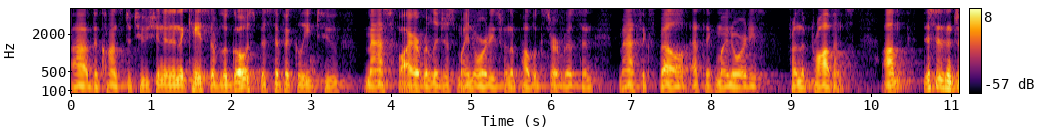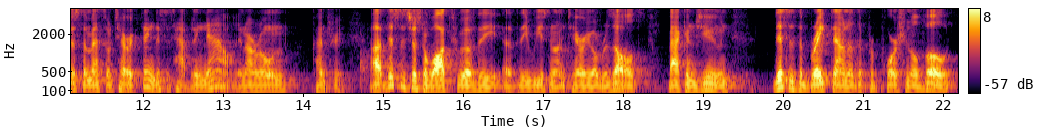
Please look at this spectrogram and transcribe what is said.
uh, the Constitution. And in the case of Legault, specifically to mass fire religious minorities from the public service and mass expel ethnic minorities from the province. Um, this isn't just some esoteric thing, this is happening now in our own country. Uh, this is just a walkthrough of the, of the recent Ontario results back in June. This is the breakdown of the proportional vote.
